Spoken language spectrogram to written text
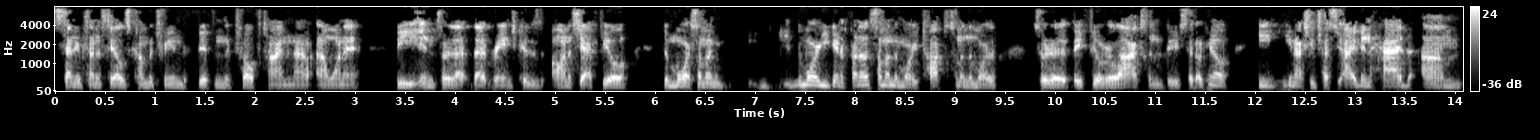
70% of sales come between the fifth and the 12th time. And I, I want to be in of that, that range. Cause honestly, I feel the more someone, the more you get in front of someone, the more you talk to someone, the more sort of they feel relaxed and they said, okay, you know, he, he can actually trust you. I even had, um,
